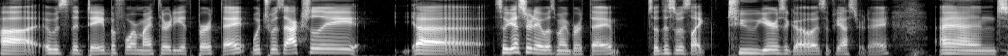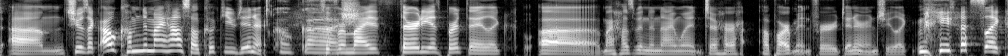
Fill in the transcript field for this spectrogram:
uh, it was the day before my 30th birthday, which was actually, uh, so yesterday was my birthday, so this was like two years ago as of yesterday and um, she was like, "Oh, come to my house. I'll cook you dinner." Oh god. So for my 30th birthday, like uh, my husband and I went to her apartment for dinner, and she like made us like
